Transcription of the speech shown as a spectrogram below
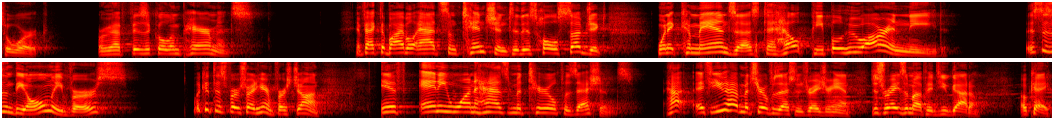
to work, or who have physical impairments. In fact, the Bible adds some tension to this whole subject when it commands us to help people who are in need. This isn't the only verse. Look at this verse right here in 1 John. If anyone has material possessions, how, if you have material possessions, raise your hand. Just raise them up if you've got them. Okay,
